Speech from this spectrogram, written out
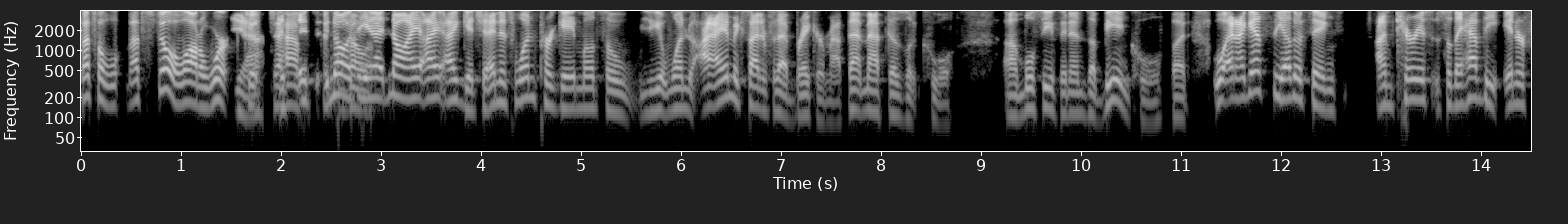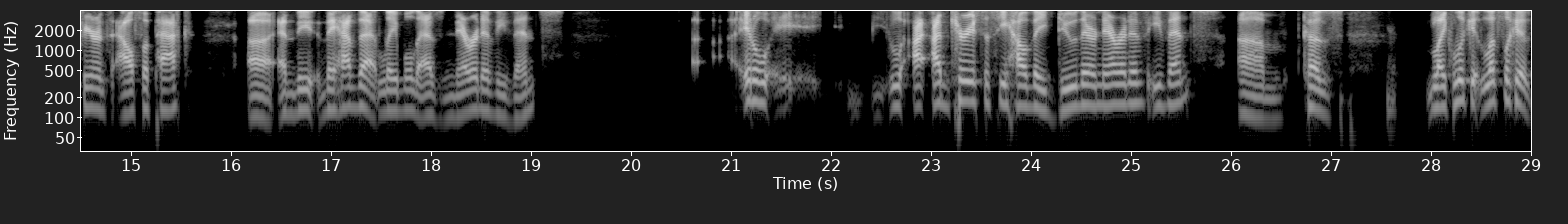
that's a that's still a lot of work Yeah, to, to it's, have. it's to no, develop. no, I, I I get you, and it's one per game mode, so you get one. I am excited for that breaker map. That map does look cool. Um, we'll see if it ends up being cool, but well, and I guess the other thing I'm curious. So they have the interference alpha pack, uh, and the they have that labeled as narrative events. Uh, It'll. I, I'm curious to see how they do their narrative events, um, because like look at let's look at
